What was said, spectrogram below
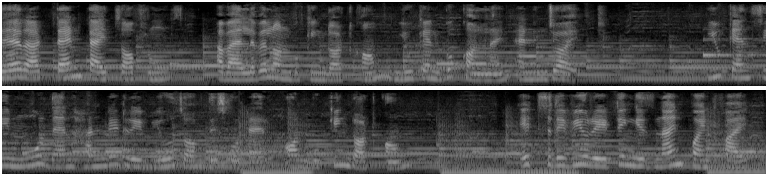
There are 10 types of rooms available on booking.com. You can book online and enjoy it. You can see more than 100 reviews of this hotel on booking.com. Its review rating is 9.5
